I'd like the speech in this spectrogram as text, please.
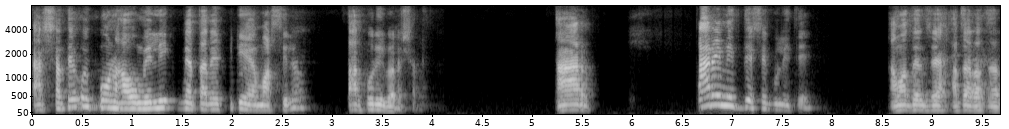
কার সাথে ওই কোন আওয়ামী লীগ নেতারে পিটিয়ে মারছিল তার পরিবারের সাথে। আর তারই নির্দেশে গুলিতে আমাদের যে হাজার হাজার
